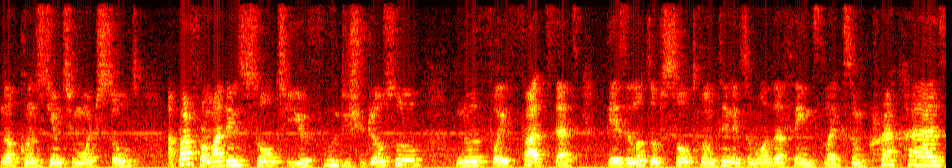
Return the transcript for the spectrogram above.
not consume too much salt. Apart from adding salt to your food you should also know for a fact that there's a lot of salt contained in some other things like some crackers,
